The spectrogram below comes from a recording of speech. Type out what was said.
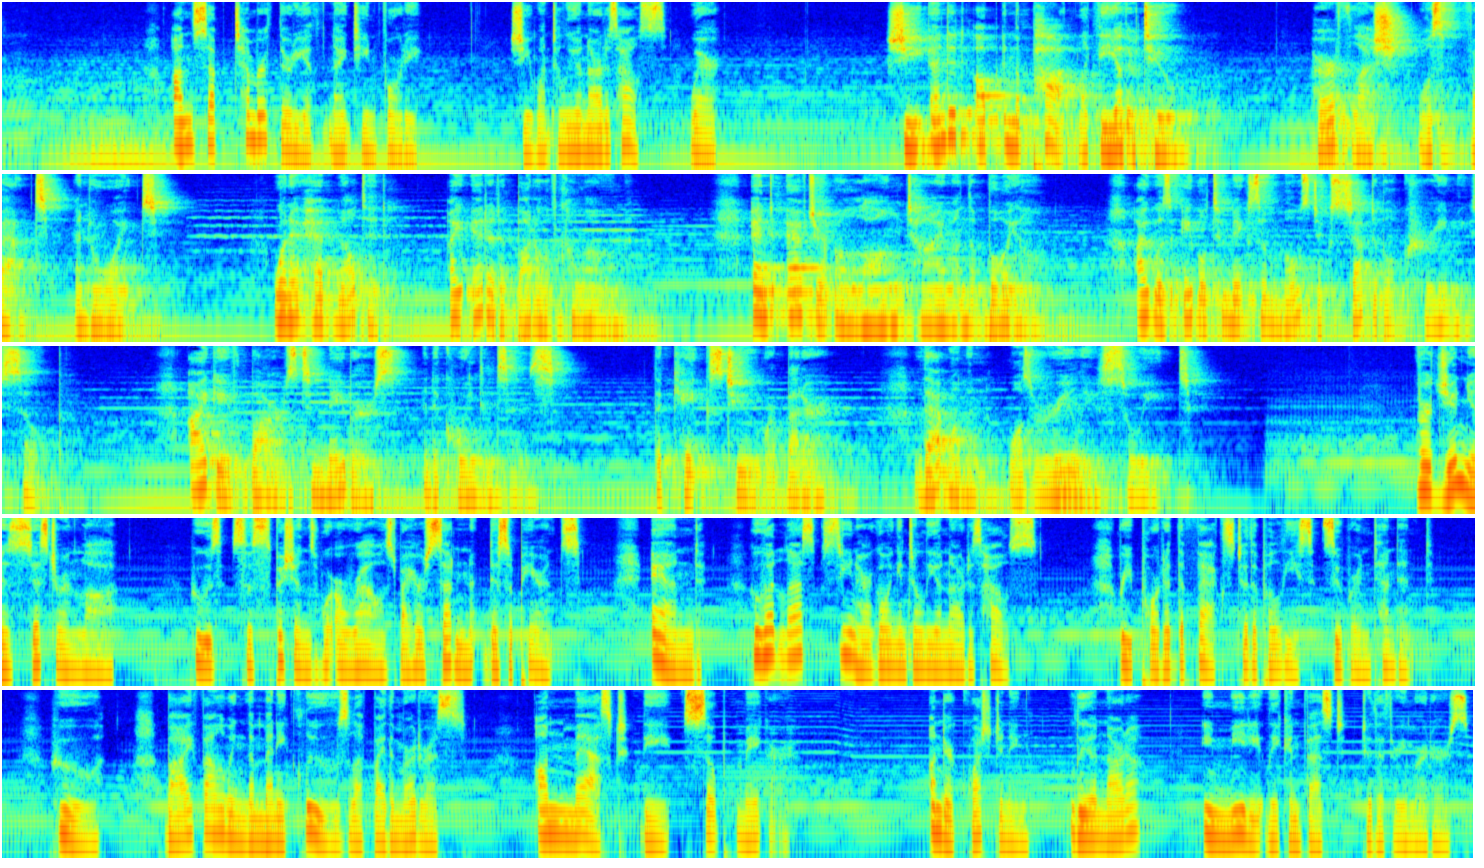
On September 30th, 1940, she went to Leonardo's house, where she ended up in the pot like the other two. Her flesh was fat and white. When it had melted, I added a bottle of cologne. And after a long time on the boil, I was able to make some most acceptable creamy soap. I gave bars to neighbors and acquaintances. The cakes, too, were better. That woman was really sweet. Virginia's sister in law, whose suspicions were aroused by her sudden disappearance, and who had last seen her going into Leonardo's house, reported the facts to the police superintendent, who, by following the many clues left by the murderess, unmasked the soap maker. Under questioning, Leonarda immediately confessed to the three murders.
